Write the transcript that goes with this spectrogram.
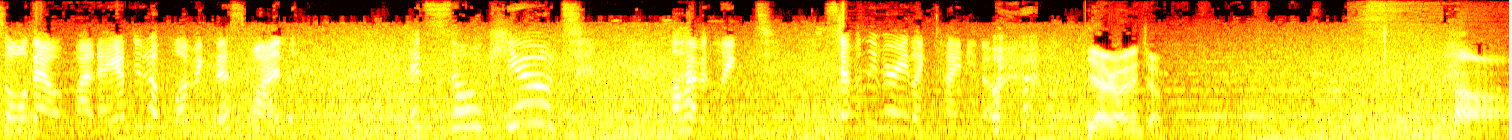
sold out, but I ended up loving this one. It's so cute. I'll have it linked. It's definitely very like tiny though. yeah, run and jump. Aww.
